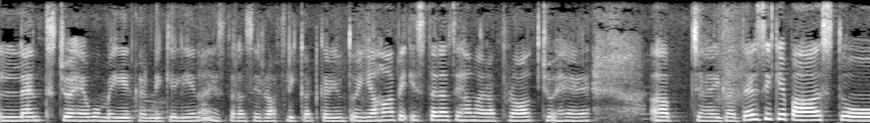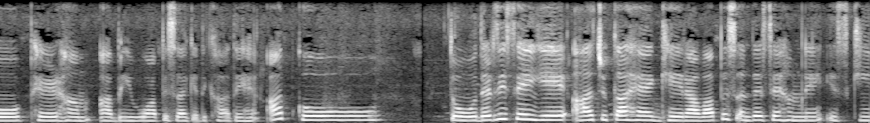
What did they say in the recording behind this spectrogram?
लेंथ जो है वो मेयर करने के लिए ना इस तरह से रफली कट करी हूँ। तो यहाँ पे इस तरह से हमारा फ्रॉक जो है, अब जाएगा दर्जी के पास तो फिर हम अभी वापस आके दिखाते हैं आपको। तो दर्जी से ये आ चुका है घेरा वापस, अंदर से हमने इसकी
